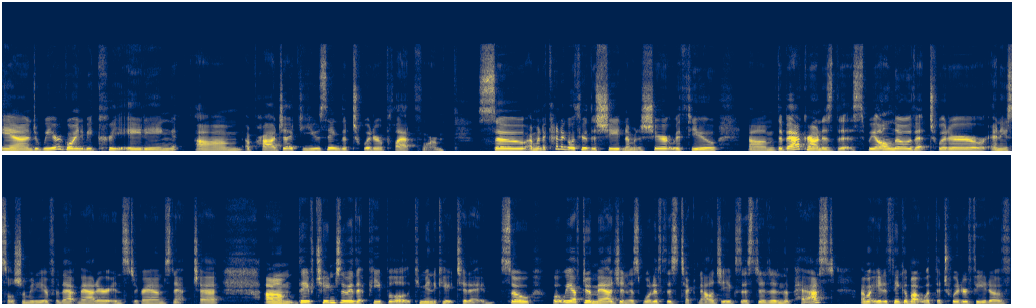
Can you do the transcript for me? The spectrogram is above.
and we are going to be creating um, a project using the Twitter platform. So, I'm going to kind of go through the sheet and I'm going to share it with you um, the background is this we all know that Twitter or any social media for that matter, Instagram, Snapchat, um, they've changed the way that people communicate today. So, what we have to imagine is what if this technology existed in the past? I want you to think about what the Twitter feed of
